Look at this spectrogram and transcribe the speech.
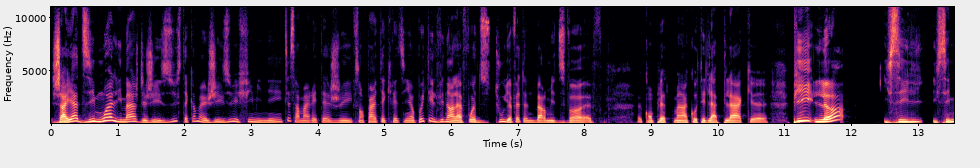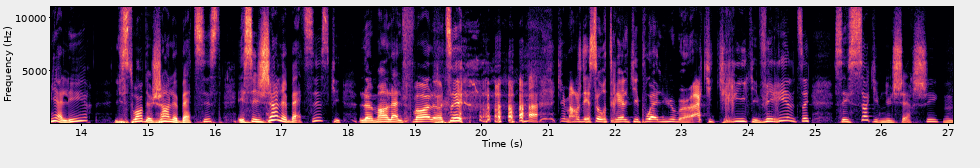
Chaya dit, moi, l'image de Jésus, c'était comme un Jésus efféminé. Tu sais, sa mère était juive, son père était chrétien, il n'a pas été élevé dans la foi du tout. Il a fait une bar mitzvah euh, euh, complètement à côté de la plaque. Puis là, il s'est mis à lire l'histoire de Jean le Baptiste. Et c'est Jean le Baptiste qui, le mâle alpha, là, tu sais, qui mange des sauterelles, qui est poilu, brrr, qui crie, qui est viril, tu sais. C'est ça qui est venu le chercher. Hmm.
